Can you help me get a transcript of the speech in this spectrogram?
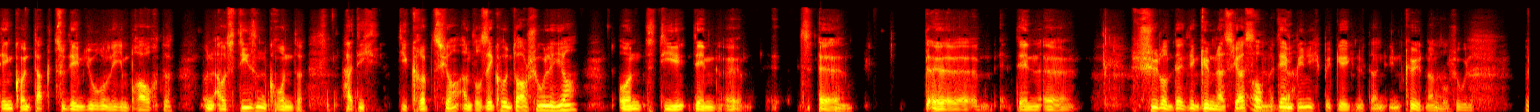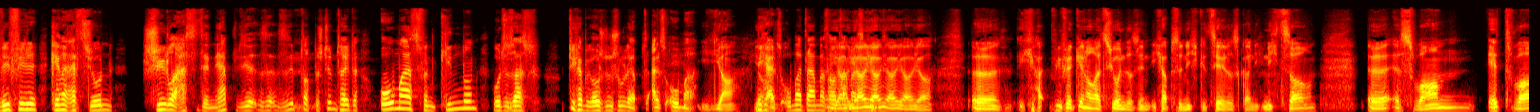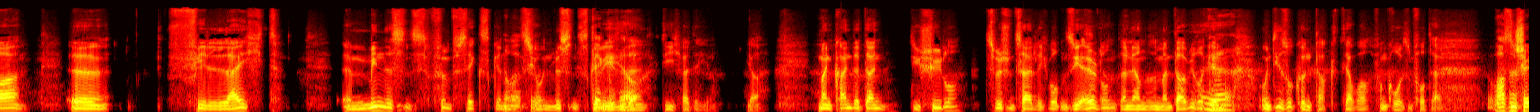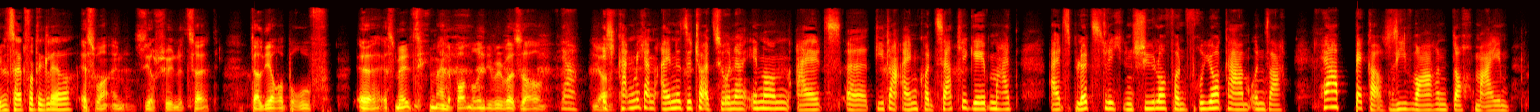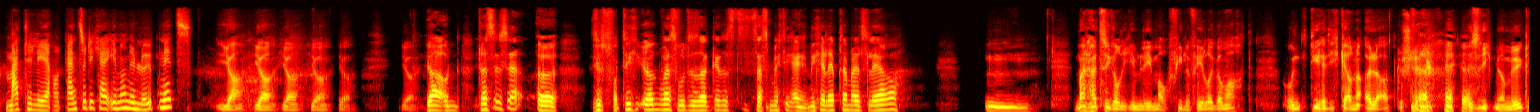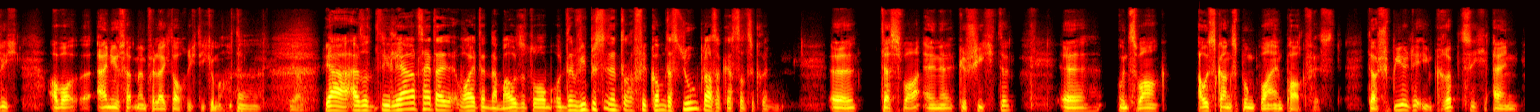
den Kontakt zu den Jugendlichen brauchte. Und aus diesem Grunde hatte ich die Kröpzier an der Sekundarschule hier und die den äh, äh, äh, den äh, Schülern, den, Gymnasiasten, oh, dem ja. bin ich begegnet dann in Köthen an der Schule. Wie viele Generationen Schüler hast du denn? Ihr habt, es gibt doch bestimmt heute Omas von Kindern, wo du sagst, Dich habe ich auch schon in der Schule gehabt, als Oma. Ja. Nicht ja. als Oma damals, aber ja, damals ja, kind. ja, ja, ja, ja. Äh, ich, wie viele Generationen das sind, ich habe sie nicht gezählt, das kann ich nicht sagen. Äh, es waren etwa äh, vielleicht mindestens fünf, sechs Generationen müssten es gewesen sein, die ich hatte hier. Ja. Man kannte dann die Schüler, Zwischenzeitlich wurden sie Eltern, dann lernte man da wieder kennen. Ja. Und dieser Kontakt, der war von großem Vorteil. War es eine schöne Zeit für dich, Lehrer? Es war eine sehr schöne Zeit. Der Lehrerberuf, äh, es meldet sich meine Partnerin, die will was sagen. Ja, ja. ich kann mich an eine Situation erinnern, als äh, Dieter ein Konzert gegeben hat, als plötzlich ein Schüler von früher kam und sagt, Herr Becker, Sie waren doch mein Mathelehrer. Kannst du dich erinnern in Löbnitz? Ja, ja, ja, ja, ja, ja. Ja, und das ist ja, äh, Gibt es für dich irgendwas, wo du sagst, das, das möchte ich eigentlich nicht erlebt haben als Lehrer? Mm, Man hat sicherlich im Leben auch viele Fehler gemacht und die hätte ich gerne alle abgestellt. Ist nicht mehr möglich, aber äh, einiges hat man vielleicht auch richtig gemacht. Ja. Ja, also die Lehrerzeit, da war ich dann der Mauseturm. Und dann, wie bist du denn darauf gekommen, das Jugendblasorchester zu gründen? Äh, Das war eine Geschichte äh, und zwar Ausgangspunkt war ein Parkfest. Da spielte in Kröpzig ein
